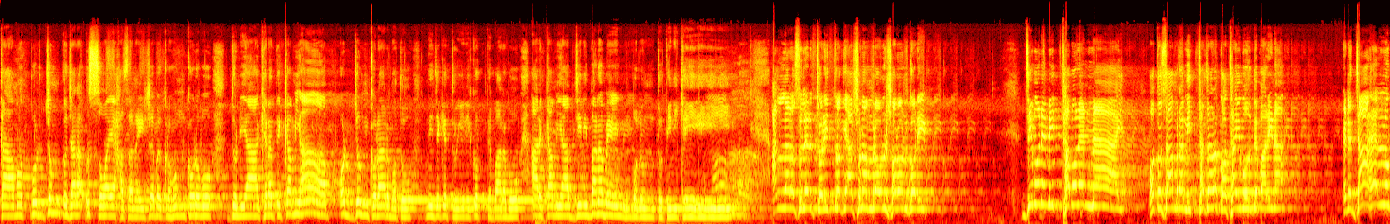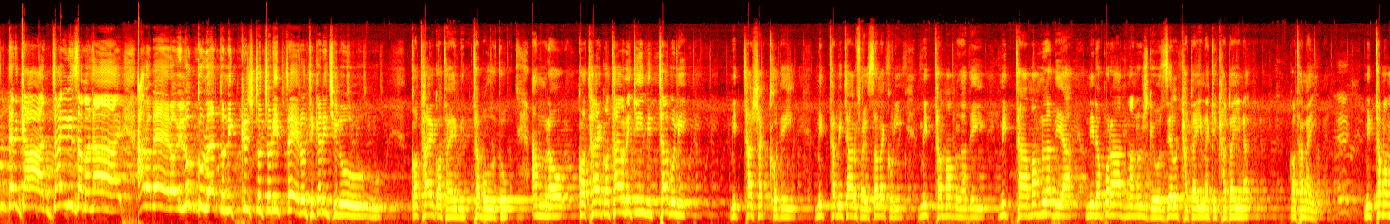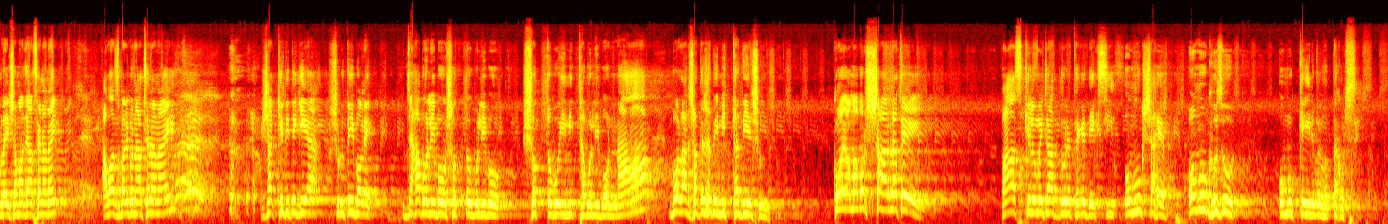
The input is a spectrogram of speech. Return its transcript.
কামত পর্যন্ত যারা উৎসবায় হাসানা হিসেবে গ্রহণ করব, দুনিয়া খেরাতে কামিয়াব অর্জন করার মতো নিজেকে তৈরি করতে পারব। আর কামিয়াব যিনি বানাবেন, বলুন তো তিনি কে? আল্লাহ রসুলের চরিত্রকে আসুন আমরা অনুসরণ করি। জীবনে মিথ্যা বলেন নাই। অথচ আমরা মিথ্যা ছাড়া কথাই বলতে পারি না। এটা জাহেল লোকদের কাজ, জাইলি জামানায়। আরবের ওই লোকগুলো এত নিকৃষ্ট চরিত্রের অধিকারী ছিল। কথায় কথায় মিথ্যা বলতো। আমরাও কথায় কথায় অনেকেই মিথ্যা বলি। মিথ্যা সাক্ষ্য দেই। মিথ্যা বিচার ফয়সালা করি, মিথ্যা মামলা দেই, মিথ্যা মামলা দিয়া নিরপরাধ মানুষকেও জেল খাটাই নাকি খাটাই না? কথা নাই। মিথ্যা মামলা এই সমাজে আছে না নাই? আওয়াজ বাড়িব না, আছে না নাই? সাক্ষী দিতে গিয়া শুরুতেই বলে, যাহা বলিব সত্য বলিব, সত্য বই মিথ্যা বলিব না, বলার সাথে সাথে মিথ্যা দিয়ে শুরু কয় অমাবস্যার রাতে? পাঁচ কিলোমিটার দূরে থেকে দেখছি অমুক সাহেব, অমুক হুজুর, অমুককে এইভাবে হত্যা করছে।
